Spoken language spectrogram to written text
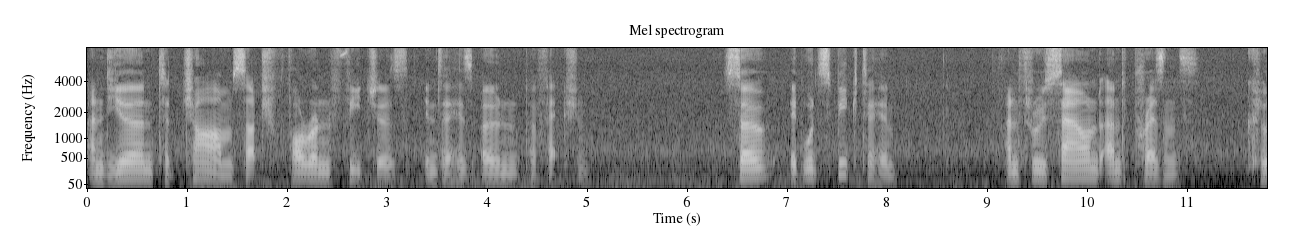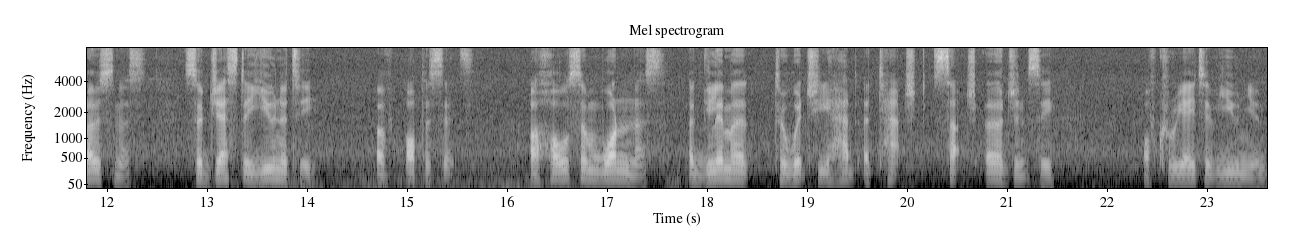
and yearned to charm such foreign features into his own perfection. So it would speak to him, and through sound and presence, closeness, suggest a unity of opposites, a wholesome oneness, a glimmer to which he had attached such urgency of creative union,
